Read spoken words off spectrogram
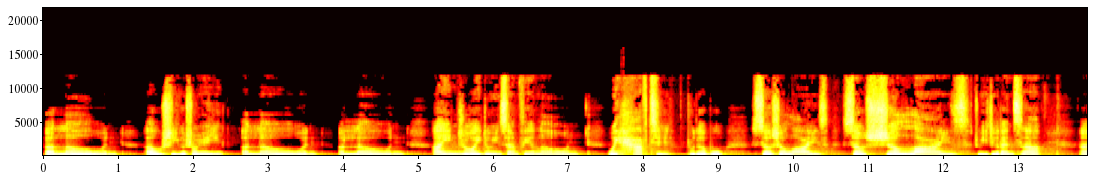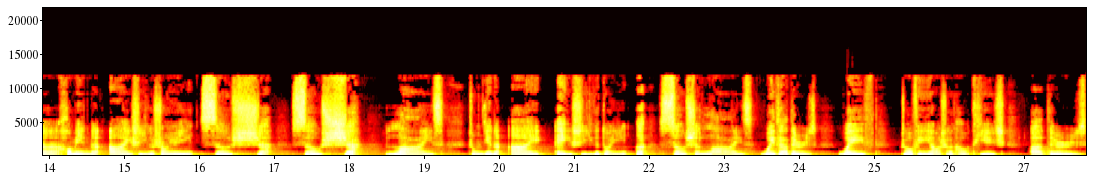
？alone，o 是一个双元音，alone。alone. I enjoy doing something alone. We have to 不得不 socialize socialize 注意这个单词啊，呃，后面的 i 是一个双元音 social socialize，中间的 i a 是一个短音 a socialize with others with 浊辅音咬舌头 th others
